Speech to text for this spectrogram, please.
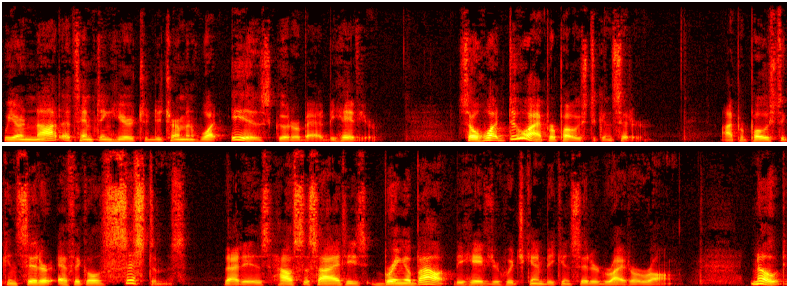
we are not attempting here to determine what is good or bad behavior. So what do I propose to consider? I propose to consider ethical systems that is, how societies bring about behavior which can be considered right or wrong. Note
